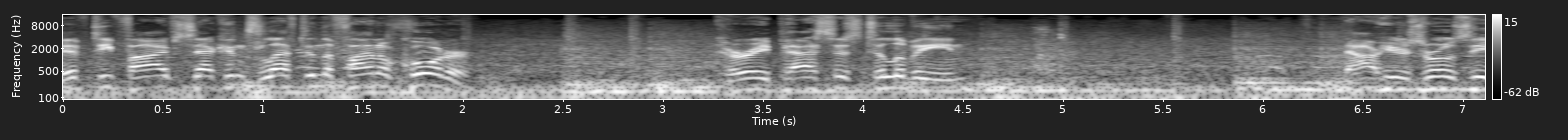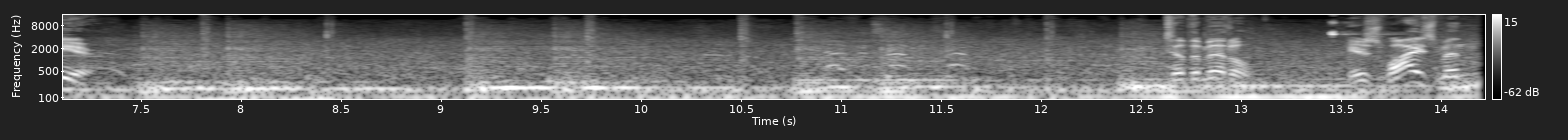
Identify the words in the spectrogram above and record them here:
55 seconds left in the final quarter. Curry passes to LaVine. Now here's Rozier. To the middle. Here's Wiseman.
